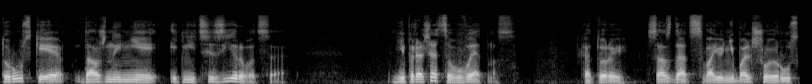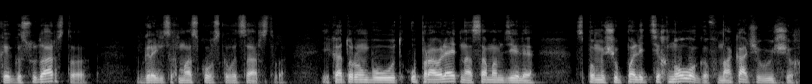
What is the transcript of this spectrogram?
то русские должны не этницизироваться, не превращаться в этнос, который создаст свое небольшое русское государство в границах Московского царства, и которым будут управлять на самом деле с помощью политтехнологов, накачивающих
